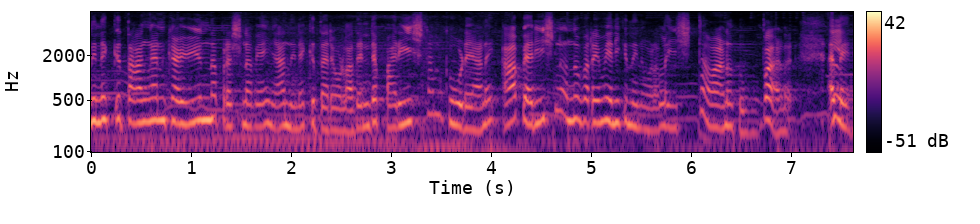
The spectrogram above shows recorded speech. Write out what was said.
നിനക്ക് താങ്ങാൻ കഴിയുന്ന പ്രശ്നമേ ഞാൻ നിനക്ക് തരുള്ളൂ. അതെന്റെ പരീക്ഷണം കൂടെയാണ്. ആ പരീക്ഷണം എന്ന് പറയുമ്പോൾ എനിക്ക് നിന്നോടുള്ള ഇഷ്ടമാണ് ഹുബാണ് അല്ലേ?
